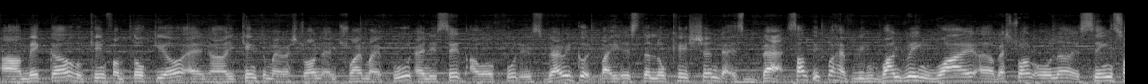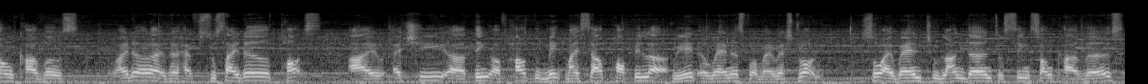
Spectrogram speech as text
uh, maker who came from Tokyo and uh, he came to my restaurant and tried my food and he said our food is very good but it's the location that is bad. Some people have been wondering why a restaurant owner is singing song covers. Either have suicidal thoughts I actually uh, think of how to make myself popular, create awareness for my restaurant. So I went to London to sing song covers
